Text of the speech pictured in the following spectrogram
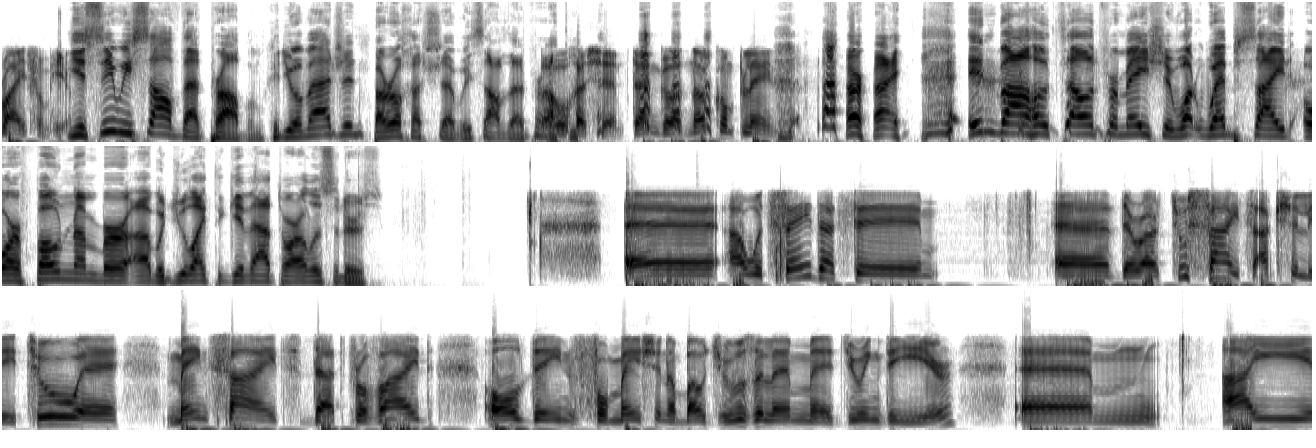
ride from here. You see, we solved that problem. Could you imagine? Baruch Hashem, we solved that problem. Baruch Hashem. Thank God. No complaints. All right. Inbal Hotel information. What website or phone number uh, would you like to give out to our listeners? Uh, I would say that um, uh, there are two sites, actually, two uh, main sites that provide all the information about Jerusalem uh, during the year. Um, I,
